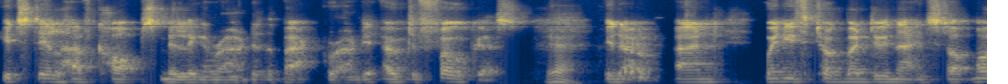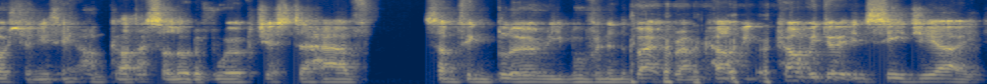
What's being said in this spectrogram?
you'd still have cops milling around in the background, out of focus. Yeah. You know, and when you talk about doing that in stop motion, you think, oh God, that's a lot of work just to have something blurry moving in the background. Can't we can't we do it in CGI?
